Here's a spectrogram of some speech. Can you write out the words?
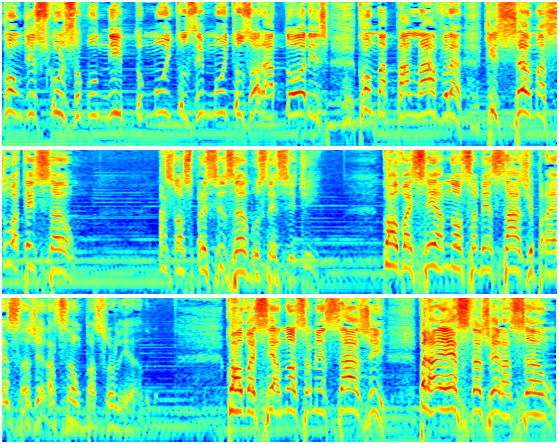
com um discurso bonito, muitos e muitos oradores com uma palavra que chama a sua atenção. Mas nós precisamos decidir qual vai ser a nossa mensagem para essa geração, pastor Leandro. Qual vai ser a nossa mensagem para esta geração?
